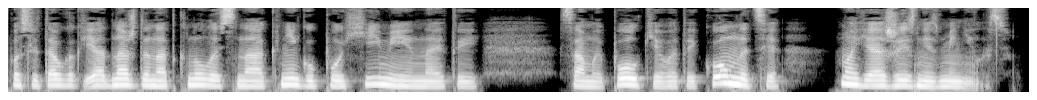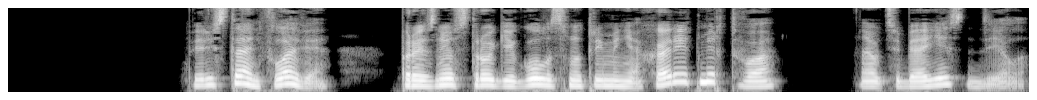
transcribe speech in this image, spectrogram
После того, как я однажды наткнулась на книгу по химии на этой самой полке в этой комнате, моя жизнь изменилась. «Перестань, Флавия», — произнес строгий голос внутри меня. «Харриет мертва, а у тебя есть дело».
